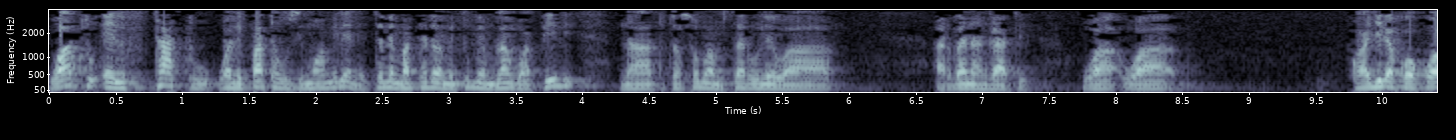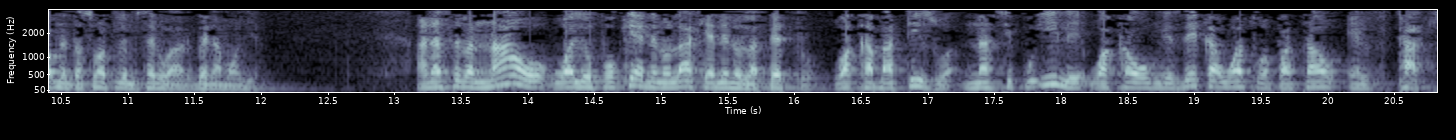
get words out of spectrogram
watu elfu tatu walipata uzima wa milele. Tende matendo ya mitume mlango wa pili na tutasoma mstari ule wa arobaini ngapi? Wa, wa kwa ajili ya kuokoa mna tutasoma tule mstari wa arobaini moja. Anasema nao waliopokea neno lake ya neno la petro wakabatizwa na siku ile wakaongezeka watu wapatao elfu tatu.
